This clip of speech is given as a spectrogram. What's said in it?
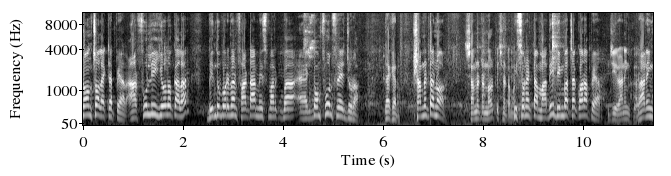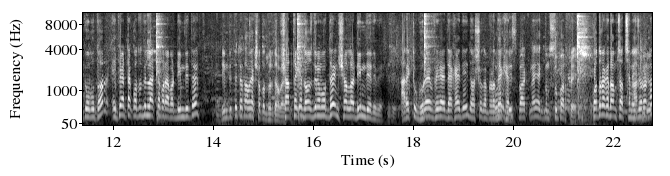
চঞ্চল একটা পেয়ার আর ফুললি ইয়েলো কালার বিন্দু পরিমাণ ফাটা মিসমার্ক বা একদম ফুল ফ্রেশ জোড়া। দেখেন সামনেরটা নর। সামনেটা নর পিছনেটা মাদি। পিছনেরটা মাদি ডিম বাচ্চা করা পেয়ার জি রানিং পেয়ার রানিং কবুতর। এই পেয়ারটা কতদিন লাগতে পারে আবার ডিম দিতে? ডিম দিতে এটা তাও এক সপ্তাহ ধরতে হবে সাত থেকে দশ দিনের মধ্যে ইনশাল্লাহ ডিম দিয়ে দিবে। আর একটু ঘুরে ফিরে দেখাই দিই দর্শক আপনারা দেখেন। স্পার্ক নাই একদম সুপার ফ্রেশ কত টাকা দাম চাচ্ছেন এই জোড়াটা?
